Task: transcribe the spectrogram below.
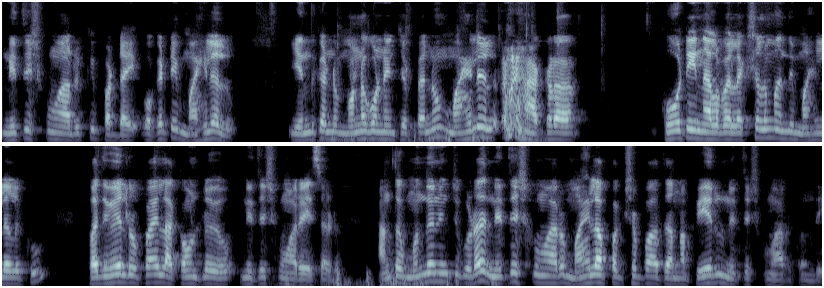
నితీష్ కుమార్కి పడ్డాయి. ఒకటి మహిళలు. ఎందుకంటే మొన్న కూడా నేను చెప్పాను మహిళలు అక్కడ కోటి నలభై లక్షల మంది మహిళలకు పదివేల రూపాయల అకౌంట్లో నితీష్ కుమార్ వేశాడు. అంతకు ముందు నుంచి కూడా నితీష్ కుమార్ మహిళా పక్షపాత అన్న పేరు నితీష్ కుమార్కు ఉంది.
